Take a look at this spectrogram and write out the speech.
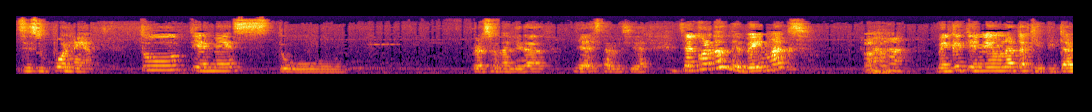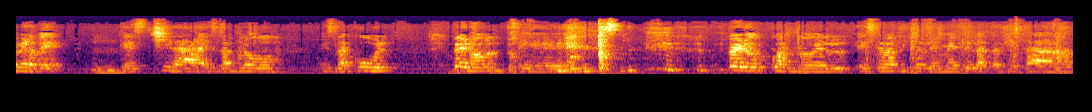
se supone tú tienes tu personalidad ya establecida. ¿Se acuerdan de Baymax? Ajá. Ajá. Ven que tiene una tarjetita verde Que es chida, es la pro, es la cool, pero eh, pero cuando el, este batito le mete la tarjeta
